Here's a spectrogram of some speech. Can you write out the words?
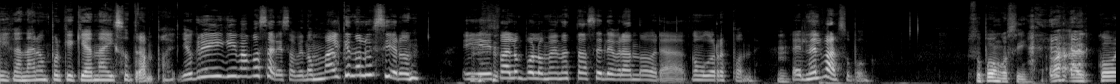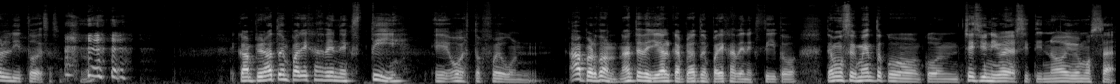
eh, ganaron porque Kiana hizo trampa. Yo creí que iba a pasar eso, menos mal que no lo hicieron. Y Fallon por lo menos está celebrando ahora como corresponde. Mm. En el bar, supongo. Supongo, sí. Alcohol y todo eso. ¿no? Campeonato en parejas de NXT. Eh, oh, esto fue un... Ah, perdón, antes de llegar al campeonato en parejas de NXT todo. Tenemos un segmento con, con Chase University, ¿no? Y vemos a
